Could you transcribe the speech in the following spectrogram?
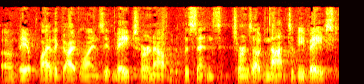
Um, they apply the guidelines. It may turn out that the sentence turns out not to be based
